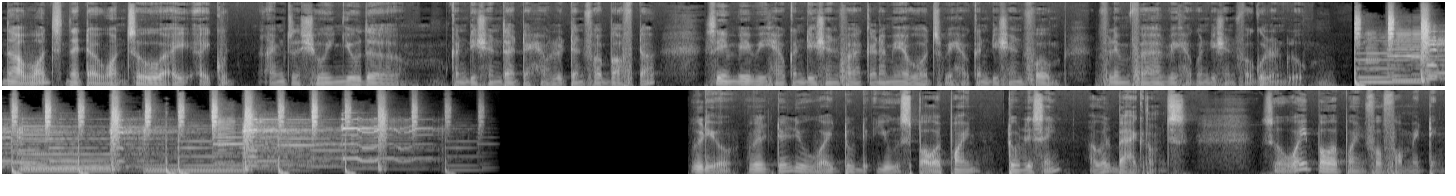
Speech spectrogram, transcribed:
the awards that I won. So I, I could I'm just showing you the condition that I have written for BAFTA. Same way we have condition for Academy Awards. We have condition for Filmfare we have condition for Golden Globe video will tell you why to use PowerPoint to design our backgrounds. So why PowerPoint for formatting?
